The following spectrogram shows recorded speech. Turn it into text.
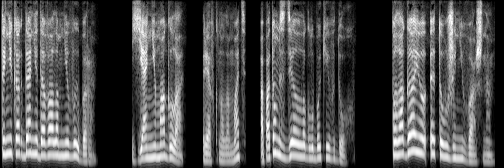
Ты никогда не давала мне выбора». «Я не могла», — рявкнула мать, а потом сделала глубокий вдох. «Полагаю, это уже не важно.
